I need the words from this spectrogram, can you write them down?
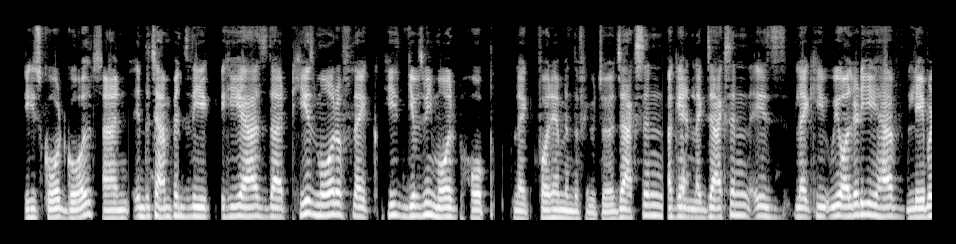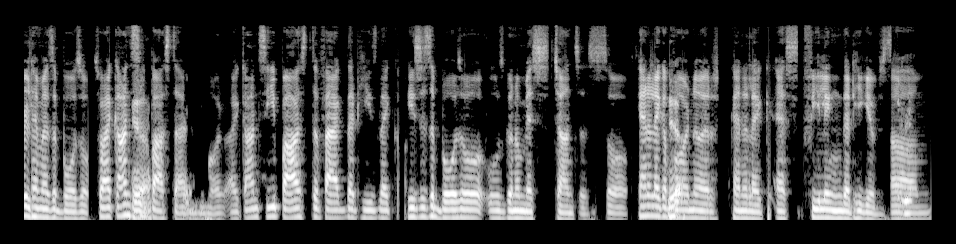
He scored goals, and in the Champions League, he has that. He is more of like he gives me more hope. Like for him in the future, Jackson again. Like Jackson is like he. We already have labeled him as a bozo, so I can't see past that anymore. I can't see past the fact that he's like he's just a bozo who's gonna miss chances. So kind of like a Yeah. burner, kind of like s feeling that he gives. Um,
